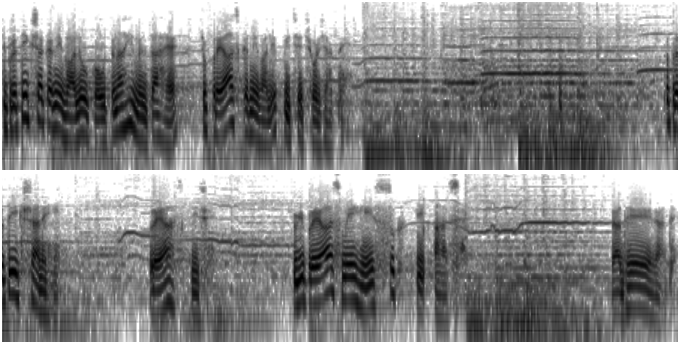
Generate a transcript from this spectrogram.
कि प्रतीक्षा करने वालों को उतना ही मिलता है जो प्रयास करने वाले पीछे छोड़ जाते हैं। तो प्रतीक्षा नहीं प्रयास कीजिए क्योंकि प्रयास में ही सुख की आस है। राधे राधे।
